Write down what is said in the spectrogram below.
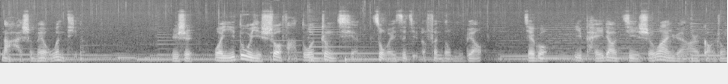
那还是没有问题的。于是，我一度以设法多挣钱作为自己的奋斗目标，结果以赔掉几十万元而告终。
